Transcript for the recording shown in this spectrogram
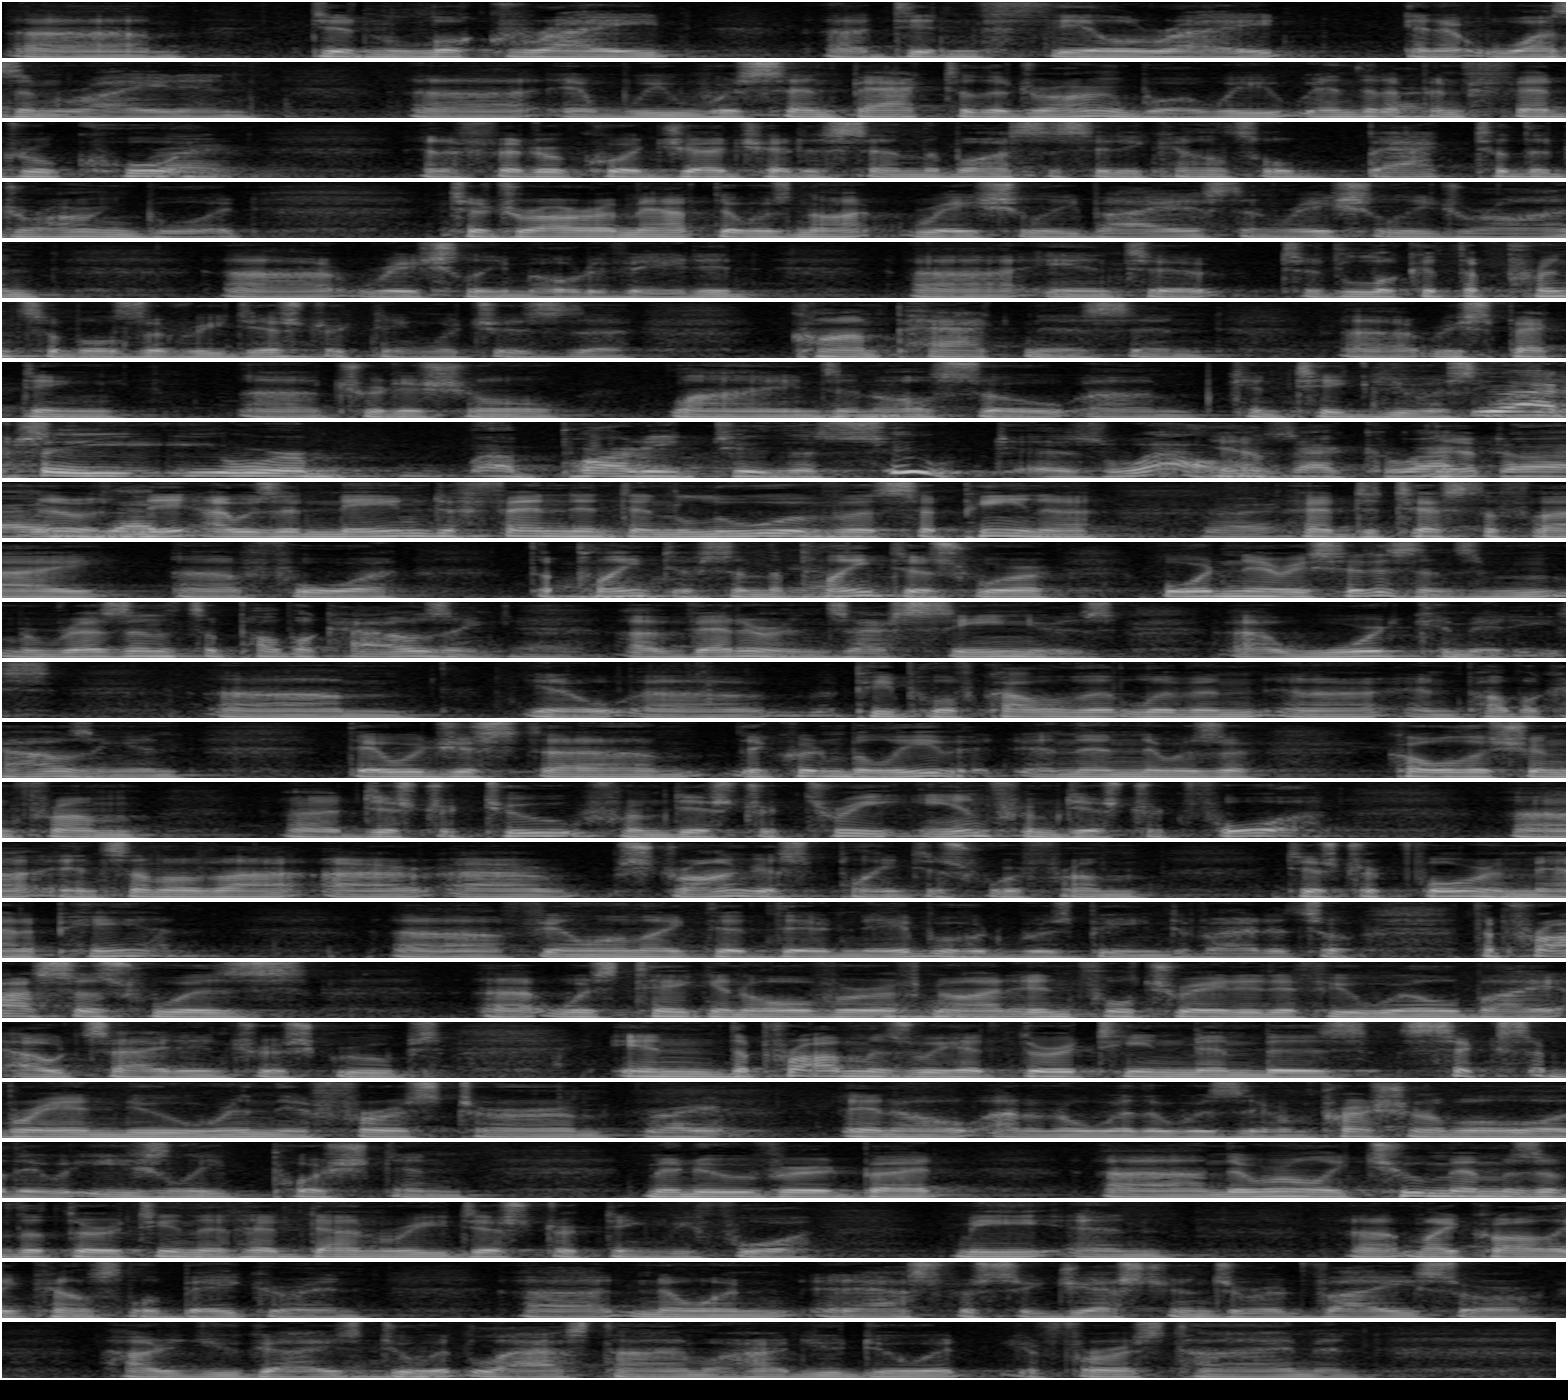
um, didn't look right, uh, didn't feel right, and it wasn't right, and uh, and we were sent back to the drawing board. We ended up in federal court. Right. And a federal court judge had to send the Boston City Council back to the drawing board to draw a map that was not racially biased and racially drawn, uh, racially motivated, uh, and to, to look at the principles of redistricting, which is the compactness and uh, respecting uh, traditional lines and also um, contiguous You lines. actually, you were a party to the suit as well, Yep. is that correct? Yep. Uh, I, was that- I was a named defendant in lieu of a subpoena, Right. had to testify uh, for the plaintiffs. And the plaintiffs were ordinary citizens, m- residents of public housing, uh, veterans, our seniors, uh, ward committees, um, you know, uh, people of color that live in, in, our, in public housing. And they were just, um, they couldn't believe it. And then there was a coalition from uh, District 2, from District 3, and from District 4. Uh, and some of our, our, our strongest plaintiffs were from District 4 in Mattapan uh, feeling like that their neighborhood was being divided. So the process was uh, was taken over, if not infiltrated, if you will, by outside interest groups. And the problem is we had 13 members, six are brand new, were in their first term. Right. You know, I don't know whether it was they're impressionable or they were easily pushed and maneuvered, but um, there were only two members of the 13 that had done redistricting before, me and uh, my colleague, Councilor Baker, and uh, no one had asked for suggestions or advice or how did you guys do it last time or how did you do it your first time? And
